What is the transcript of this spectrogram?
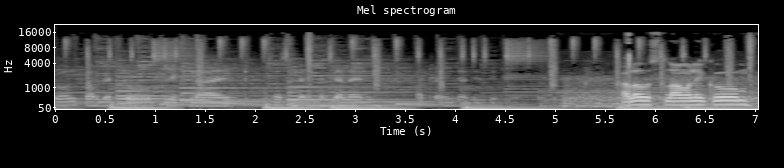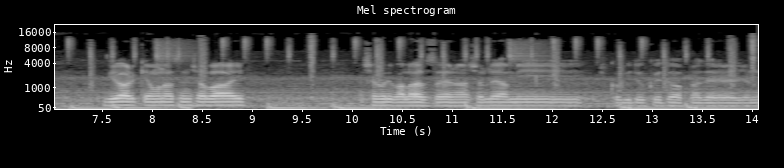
Don't forget to click like, subscribe my channel after enjoy this video. Hello আসসালামু আলাইকুম ভিউয়ার কেমন আছেন সবাই? আশা করি ভালো আছেন। আসলে আমি খুবই দুঃখিত আপনাদের জন্য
